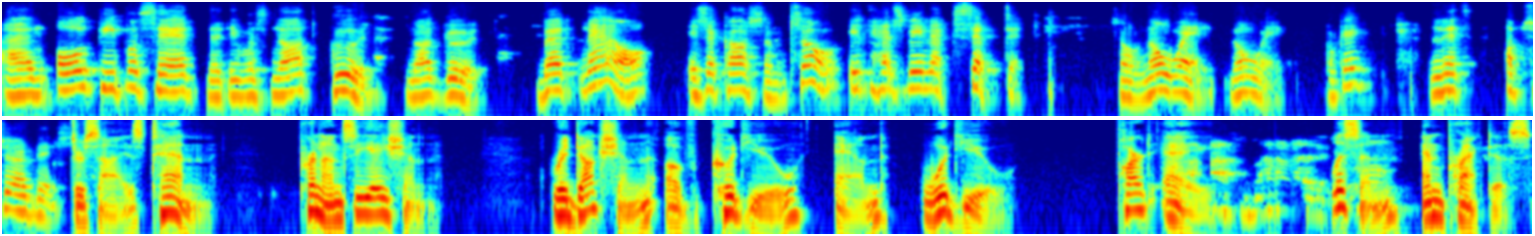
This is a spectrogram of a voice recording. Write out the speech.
And all people said that it was not good, not good. But now it's a custom, so it has been accepted. So no way, no way. Okay, let's observe this. Exercise 10. Pronunciation. Reduction of could you and would you. Part A. Listen and practice.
